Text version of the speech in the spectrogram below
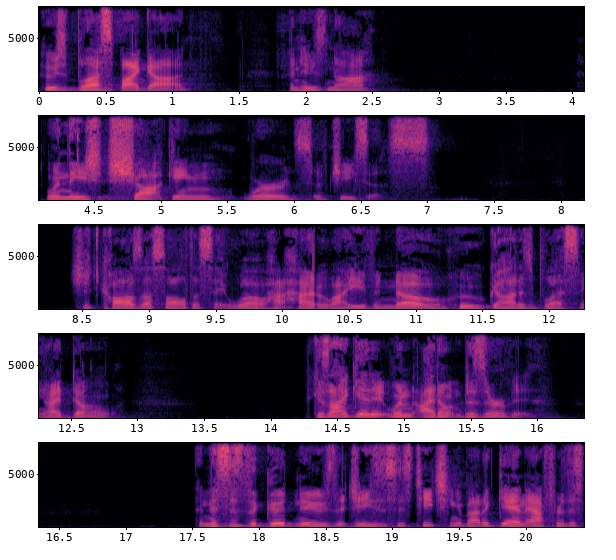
who's blessed by God and who's not. When these shocking words of Jesus should cause us all to say, Whoa, how, how do I even know who God is blessing? I don't. Because I get it when I don't deserve it. And this is the good news that Jesus is teaching about. Again, after this,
